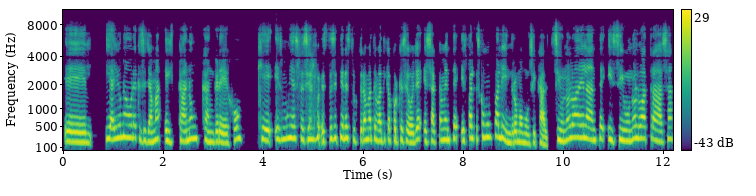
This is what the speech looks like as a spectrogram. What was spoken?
y hay una obra que se llama El Canon Cangrejo, que es muy especial, este sí tiene estructura matemática porque se oye exactamente, es, es como un palíndromo musical. Si uno lo adelante y si uno lo atrasa,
